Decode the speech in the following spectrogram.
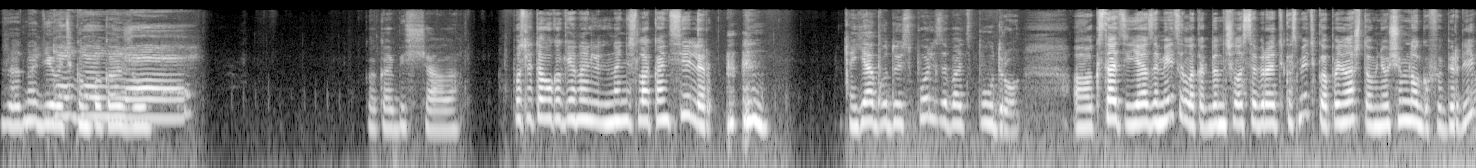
Заодно девочкам покажу, как обещала. После того, как я нанесла консилер, я буду использовать пудру. А, кстати, я заметила, когда начала собирать косметику, я поняла, что у меня очень много Фаберлик,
